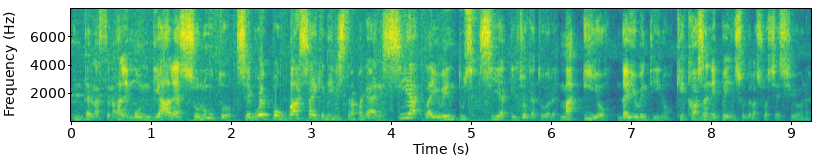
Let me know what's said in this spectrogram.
internazionale, mondiale, assoluto. Se vuoi Pogba sai che devi strapagare sia la Juventus sia il giocatore. Ma io, da Juventino, che cosa ne penso della sua cessione?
